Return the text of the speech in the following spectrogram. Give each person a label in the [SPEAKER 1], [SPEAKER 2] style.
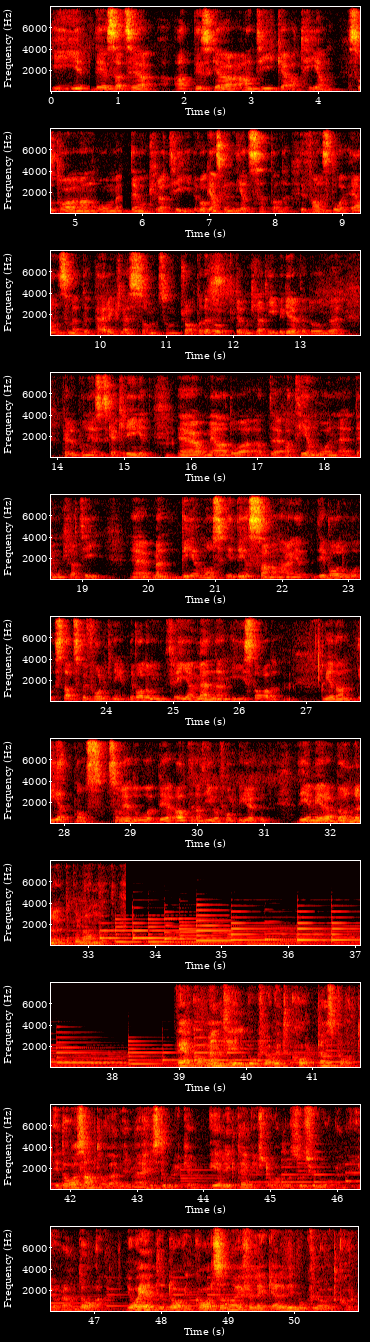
[SPEAKER 1] I det så att säga attiska, antika Aten så talar man om demokrati. Det var ganska nedsättande. Det fanns då en som hette Perikles som, som pratade upp demokratibegreppet under Peloponnesiska kriget mm. eh, och menade då att eh, Aten var en eh, demokrati. Men demos i det sammanhanget, det var då stadsbefolkningen. Det var de fria männen i staden. Mm. Medan etnos, som är då det alternativa folkbegreppet, det är mera bönderna ute på landet.
[SPEAKER 2] Välkommen till bokförlaget Korpens podd. Idag samtalar vi med historikern Erik Tengerstad och sociologen Göran Dahl. Jag heter David Karlsson och är förläggare vid bokförlaget Korpen.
